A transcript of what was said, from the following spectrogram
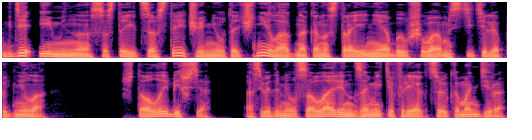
Где именно состоится встреча, не уточнила, однако настроение бывшего мстителя подняла. «Что улыбишься?» — осведомился Ларин, заметив реакцию командира.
